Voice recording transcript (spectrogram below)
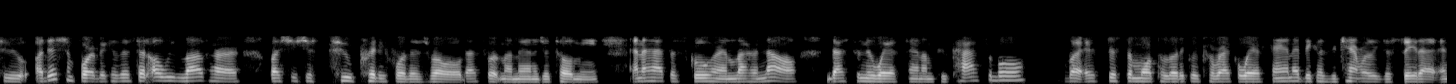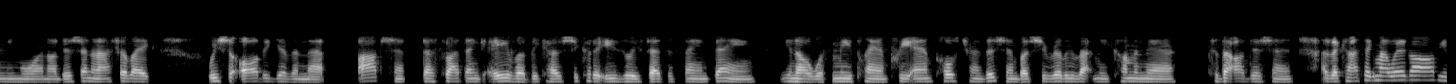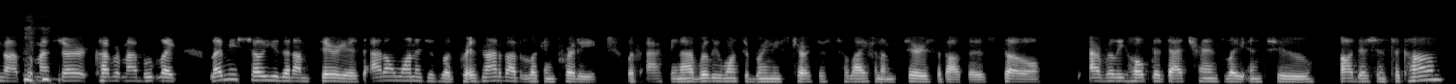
to audition for it because they said, oh, we love her, but she's just too pretty for this role. That's what my manager told me. And I had to school her and let her know that's the new way of saying I'm too passable. But it's just a more politically correct way of saying it because you can't really just say that anymore in audition. And I feel like we should all be given that option. That's why I thank Ava because she could have easily said the same thing, you know, with me playing pre and post transition, but she really let me come in there to the audition. I was like, Can I take my wig off? You know, I put my shirt, covered my boob. Like, let me show you that I'm serious. I don't want to just look pretty. It's not about looking pretty with acting. I really want to bring these characters to life, and I'm serious about this. So I really hope that that translates into auditions to come.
